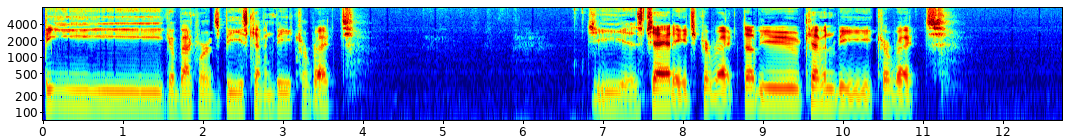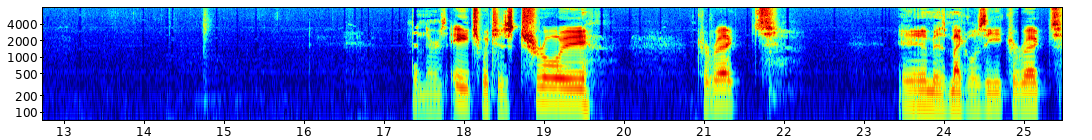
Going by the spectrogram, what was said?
B, go backwards. B is Kevin B, correct. G is Chad H, correct. W, Kevin B, correct. Then there's H, which is Troy, correct. M is Michael Z, correct.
